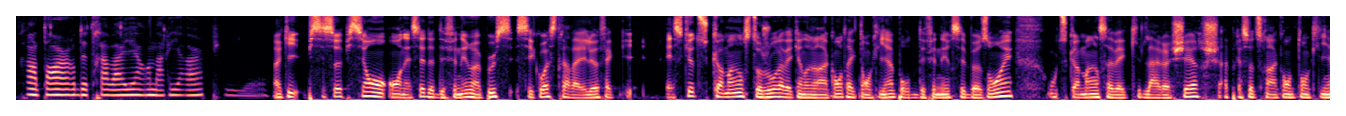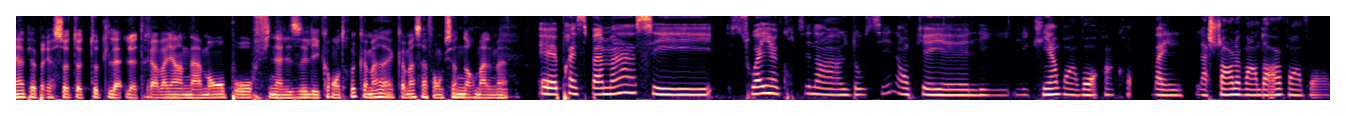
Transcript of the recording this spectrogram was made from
30 heures de travail en arrière, puis... euh, OK, puis c'est ça. Puis si on, on essaie de définir un peu, c'est quoi ce travail-là? Fait est-ce que tu commences toujours avec une rencontre avec ton client pour définir ses besoins ou tu commences avec de la recherche, après ça, tu rencontres ton client, puis après ça, tu as tout le, travail en amont pour finaliser les contrats? Comment, comment ça fonctionne normalement? Euh, principalement, c'est soit il y a un courtier dans le dossier, donc euh, les, les clients vont avoir rencontré, ben, l'acheteur, le vendeur vont avoir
